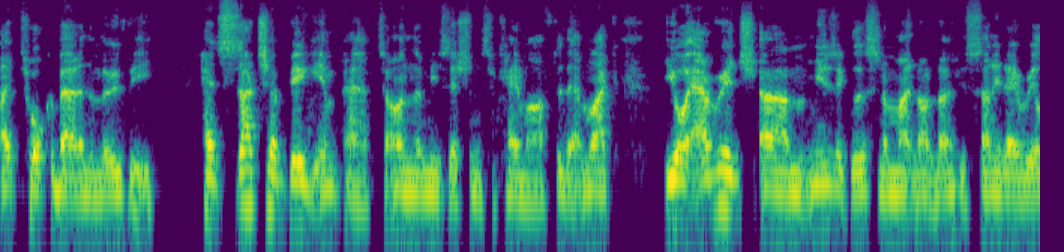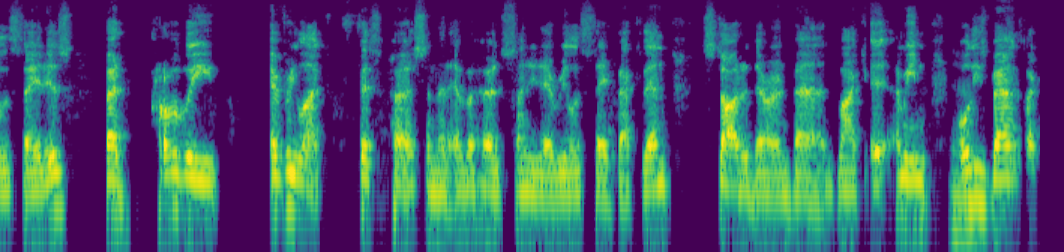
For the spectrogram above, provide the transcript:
I talk about in the movie had such a big impact on the musicians who came after them. Like your average um, music listener might not know who Sunny Day Real Estate is, but probably every like fifth person that ever heard Sunny Day Real Estate back then started their own band. Like it, I mean, all these bands like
